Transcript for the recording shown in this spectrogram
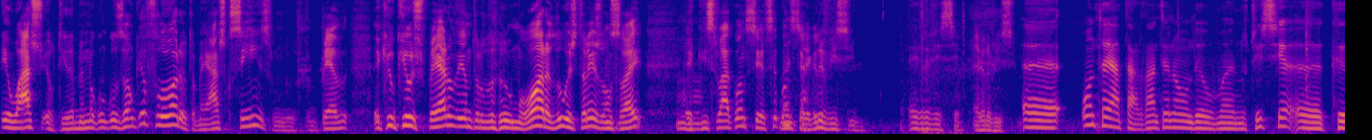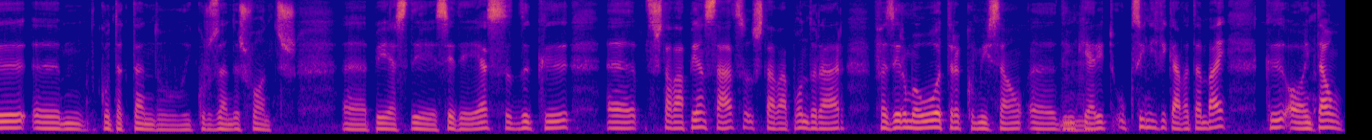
Eu acho, eu tiro a mesma conclusão que a Flor. Eu também acho que sim. Pede, aquilo que eu espero dentro de uma hora, duas, três, não sei, uhum. é que isso vai acontecer. Se acontecer, é gravíssimo. É gravíssimo. É gravíssimo. Uh, ontem à tarde, a Antena 1 deu uma notícia uh, que, uh, contactando e cruzando as fontes uh, PSD, CDS, de que se estava a pensar, se estava a ponderar fazer uma outra comissão de uhum. inquérito, o que significava também que, ou então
